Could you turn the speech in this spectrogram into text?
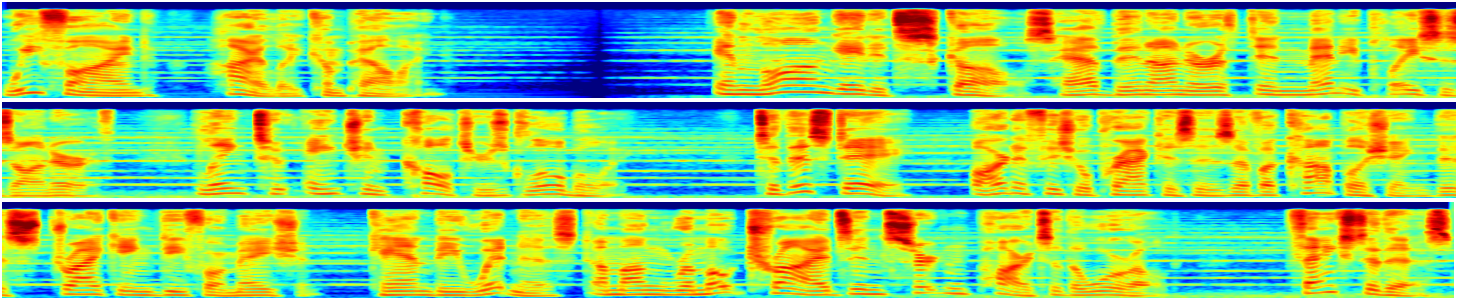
we find highly compelling. Elongated skulls have been unearthed in many places on Earth, linked to ancient cultures globally. To this day, artificial practices of accomplishing this striking deformation can be witnessed among remote tribes in certain parts of the world. Thanks to this,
